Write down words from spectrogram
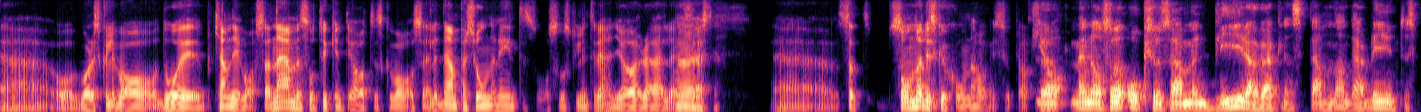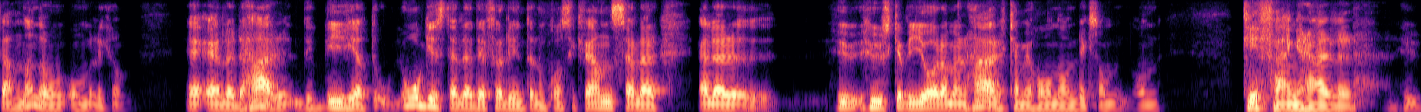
Uh, och vad det skulle vara. Och då är, kan det ju vara så här, nej men så tycker inte jag att det ska vara. Så, eller den personen är inte så, så skulle inte den göra. Eller, nej, så uh, så att, sådana diskussioner har vi såklart. Så. Ja, men också, också så här, men blir det här verkligen spännande? Det här blir ju inte spännande om, om liksom, eh, eller det här, det blir ju helt ologiskt eller det följer inte någon konsekvens eller, eller hur, hur ska vi göra med den här? Kan vi ha någon, liksom, någon cliffhanger här eller hur,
